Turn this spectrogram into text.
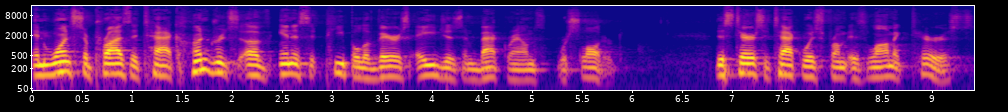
in one surprise attack, hundreds of innocent people of various ages and backgrounds were slaughtered. This terrorist attack was from Islamic terrorists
